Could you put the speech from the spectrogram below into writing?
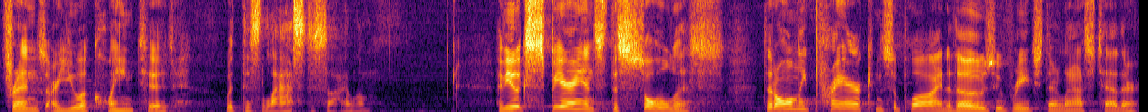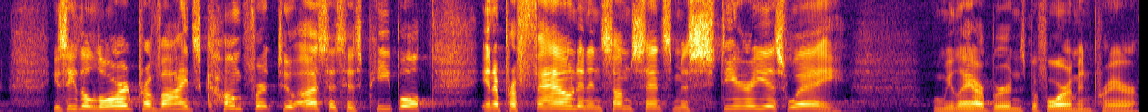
Friends, are you acquainted with this last asylum? Have you experienced the solace that only prayer can supply to those who've reached their last tether? You see, the Lord provides comfort to us as His people in a profound and, in some sense, mysterious way when we lay our burdens before Him in prayer.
